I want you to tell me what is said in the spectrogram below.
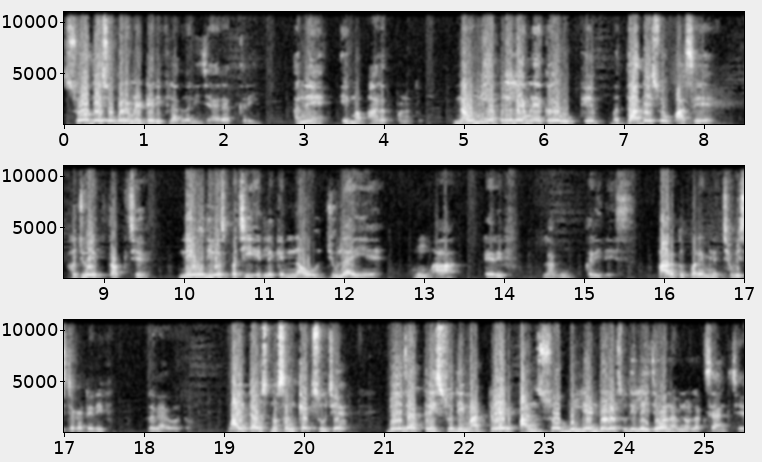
સો દેશો પર એમણે ટેરિફ લાદવાની જાહેરાત કરી અને એમાં ભારત પણ હતું. નવમી એપ્રિલે એમણે કહ્યું કે બધા દેશો પાસે હજુ એક તક છે. નેવું દિવસ પછી, એટલે કે નવ જુલાઈએ, હું આ ટેરિફ લાગુ કરી દઈશ. ભારત ઉપર એમણે છવ્વીસ ટકા ટેરિફ લગાવ્યો હતો. વ્હાઇટ હાઉસનો સંકેત શું છે? બે હજાર ત્રીસ સુધીમાં ટ્રેડ પાંચસો બિલિયન ડોલર સુધી લઈ જવાનો એમનો લક્ષ્યાંક છે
